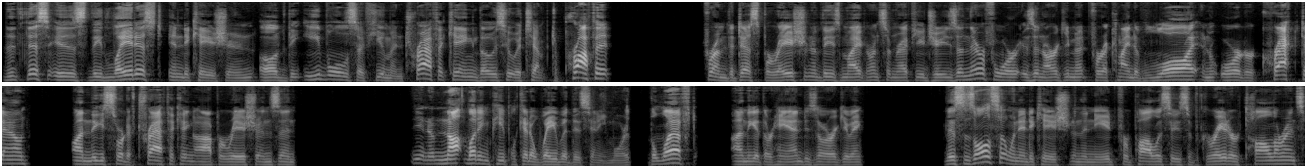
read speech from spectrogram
that this is the latest indication of the evils of human trafficking, those who attempt to profit from the desperation of these migrants and refugees, and therefore is an argument for a kind of law and order crackdown on these sort of trafficking operations and you know not letting people get away with this anymore. The left, on the other hand, is arguing this is also an indication of the need for policies of greater tolerance,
